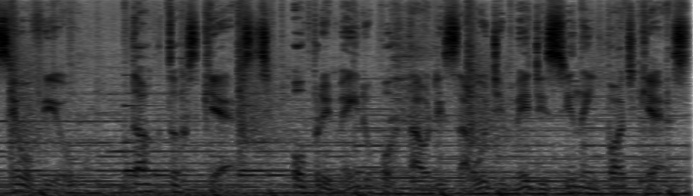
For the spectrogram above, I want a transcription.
Você ouviu Doctors Cast, o primeiro portal de saúde e medicina em podcast.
